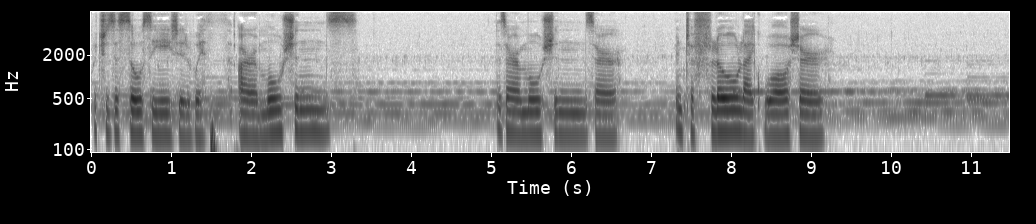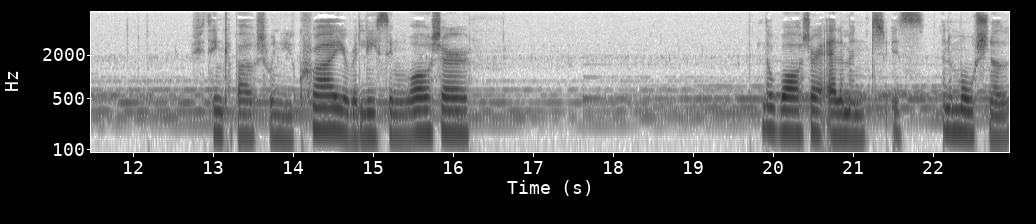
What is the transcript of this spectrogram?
which is associated with our emotions, as our emotions are meant to flow like water. Think about when you cry, you're releasing water. The water element is an emotional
